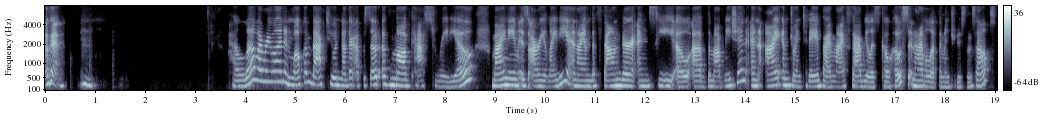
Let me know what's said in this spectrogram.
Okay. Hello, everyone, and welcome back to another episode of Mobcast Radio. My name is Aria Lighty, and I am the founder and CEO of the Mob Nation. And I am joined today by my fabulous co hosts, and I will let them introduce themselves.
